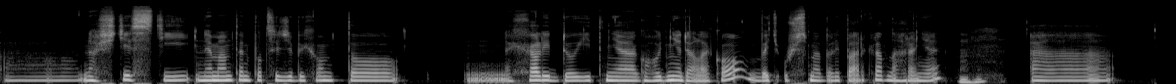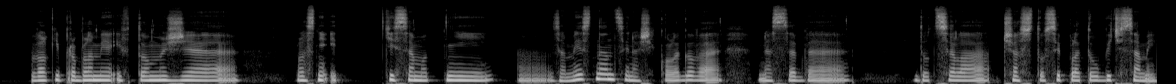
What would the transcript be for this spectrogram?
a naštěstí nemám ten pocit, že bychom to nechali dojít nějak hodně daleko, byť už jsme byli párkrát na hraně. Mm-hmm. A velký problém je i v tom, že vlastně i ti samotní zaměstnanci, naši kolegové na sebe docela často si pletou byč sami.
